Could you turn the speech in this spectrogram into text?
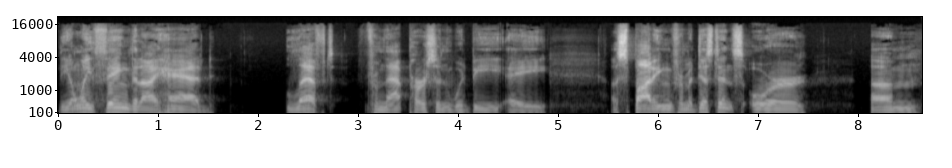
the only thing that I had left from that person would be a a spotting from a distance or um,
